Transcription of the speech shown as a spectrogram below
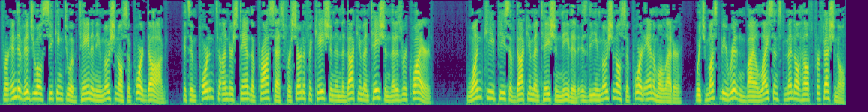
For individuals seeking to obtain an emotional support dog, it's important to understand the process for certification and the documentation that is required. One key piece of documentation needed is the emotional support animal letter, which must be written by a licensed mental health professional.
